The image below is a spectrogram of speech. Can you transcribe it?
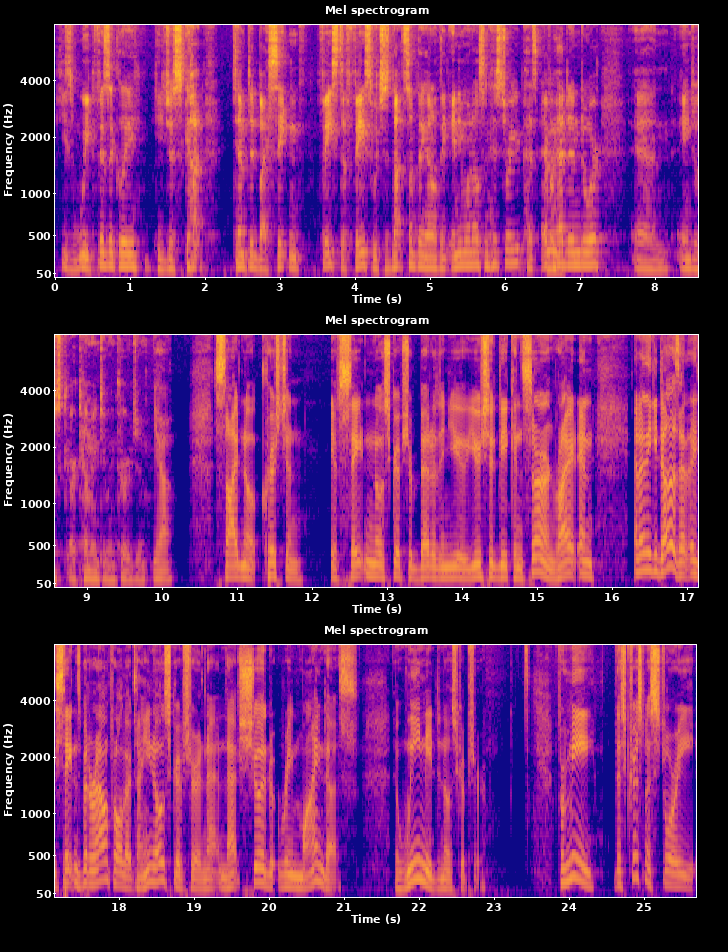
He's weak physically. He just got tempted by Satan face to face, which is not something I don't think anyone else in history has ever mm-hmm. had to endure. And angels are coming to encourage him. Yeah. Side note, Christian, if Satan knows scripture better than you, you should be concerned, right? And and I think he does. I think Satan's been around for all that time. He knows scripture, and that and that should remind us that we need to know scripture. For me, this Christmas story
